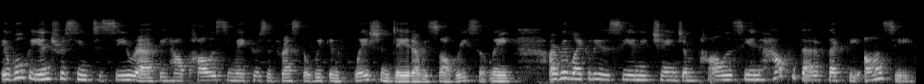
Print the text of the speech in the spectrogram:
It will be interesting to see, Rafi, how policymakers address the weak inflation data we saw recently. Are we likely to see any change in policy, and how could that affect the Aussie?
